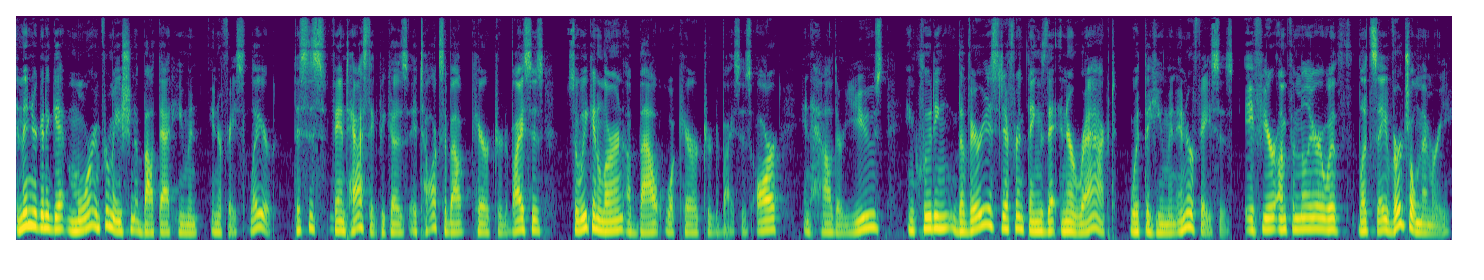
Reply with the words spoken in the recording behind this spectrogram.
and then you're going to get more information about that human interface layer. This is fantastic because it talks about character devices, so we can learn about what character devices are and how they're used, including the various different things that interact with the human interfaces. If you're unfamiliar with, let's say, virtual memory,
